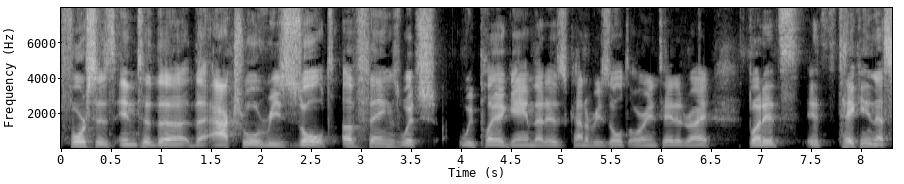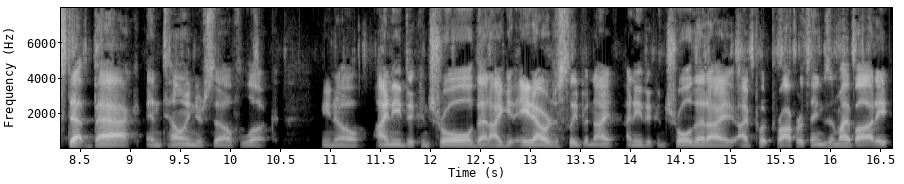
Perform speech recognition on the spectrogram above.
forces into the the actual result of things, which we play a game that is kind of result orientated, right? But it's it's taking a step back and telling yourself, look, you know, I need to control that I get eight hours of sleep at night. I need to control that I, I put proper things in my body.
